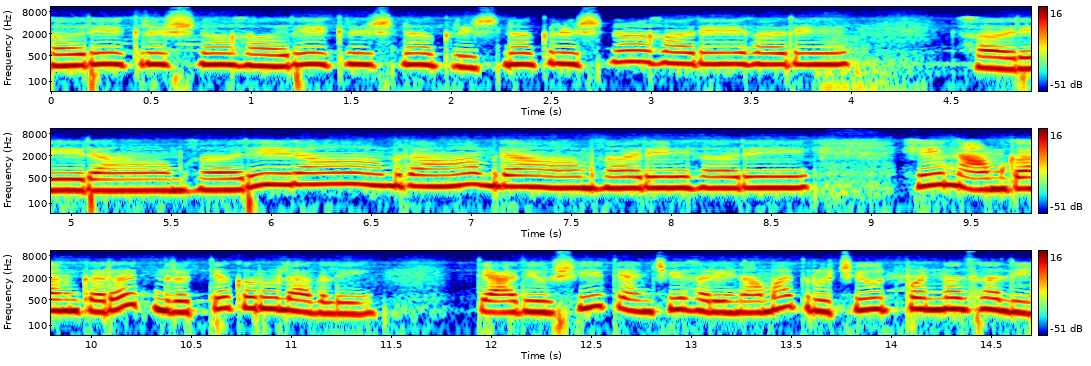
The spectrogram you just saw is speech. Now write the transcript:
हरे कृष्ण हरे कृष्ण कृष्ण कृष्ण हरे हरे हरे राम हरे राम राम राम हरे हरे हे नामगान करत नृत्य करू लागले. त्या दिवशी त्यांची हरिनामात रुची उत्पन्न झाली.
